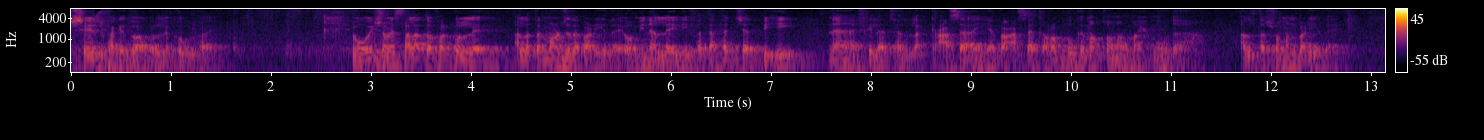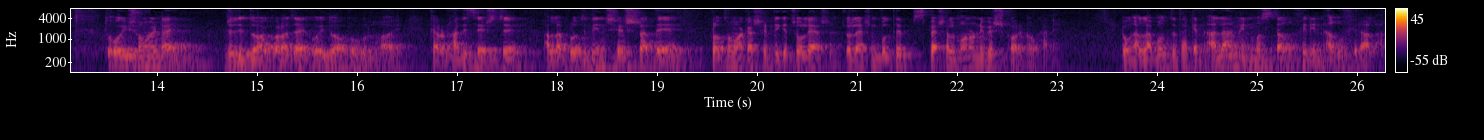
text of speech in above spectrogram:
শেষ ভাগে দোয়া করলে কবুল হয়। এবং ওই সময় সালাত অফার করলে আল্লাহ তার মর্যাদা বাড়িয়ে দেয়। ওমিন আল্লাহ ফাতা হাজ্জাত বিহি না চাল্লাক আসা আইয়া বা আসা মাহমুদা। আল্লাহ তার সম্মান বাড়িয়ে দেয়। তো ওই সময়টায় যদি দোয়া করা যায়, ওই দোয়া কবুল হয়। কারণ হাদিসে এসছে, আল্লাহ প্রতিদিন শেষ রাতে প্রথম আকাশের দিকে চলে আসেন। চলে আসেন বলতে স্পেশাল মনোনিবেশ করেন ওখানে। এবং আল্লাহ বলতে থাকেন আল্লাহ আমিন মুস্তাক ফিরিন আগফির আল্লাহ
